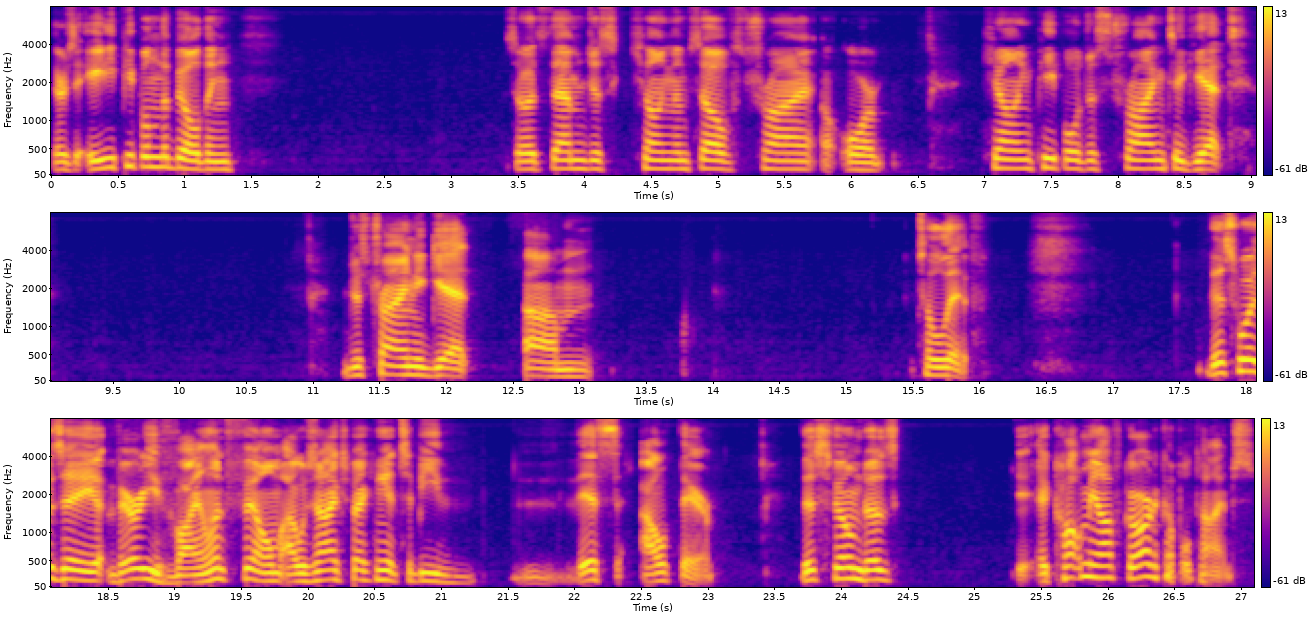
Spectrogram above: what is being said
There's 80 people in the building. So it's them just killing themselves, try or killing people, just trying to get, just trying to get um, to live. This was a very violent film. I was not expecting it to be this out there. This film does, it caught me off guard a couple times.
